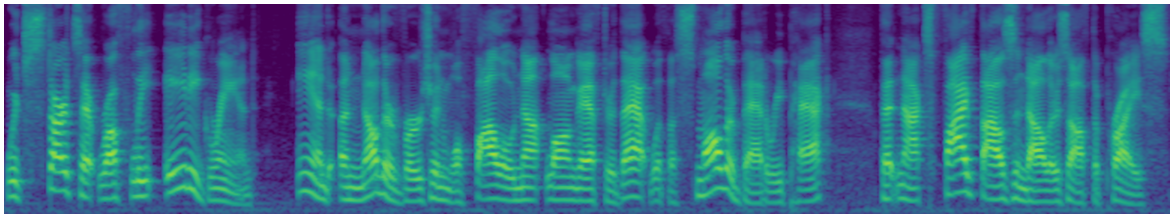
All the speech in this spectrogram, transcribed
which starts at roughly 80 grand. And another version will follow not long after that with a smaller battery pack that knocks $5,000 off the price.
